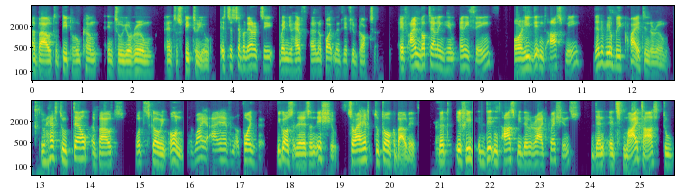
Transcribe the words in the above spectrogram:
about the people who come into your room and to speak to you. It's a similarity when you have an appointment with your doctor. If I'm not telling him anything or he didn't ask me, then it will be quiet in the room. You have to tell about what's going on, why I have an appointment, because there's an issue. So I have to talk about it. Right. But if he didn't ask me the right questions, then it's my task to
